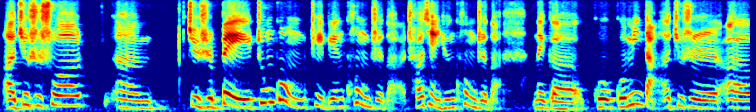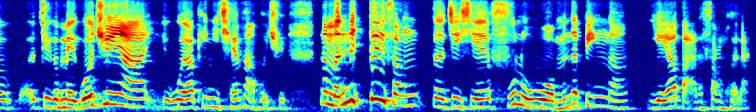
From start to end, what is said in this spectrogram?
啊，就是说嗯。就是被中共这边控制的朝鲜军控制的那个国国民党，呃，就是呃这个美国军啊，我要给你遣返回去。那么那对方的这些俘虏，我们的兵呢，也要把它放回来。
